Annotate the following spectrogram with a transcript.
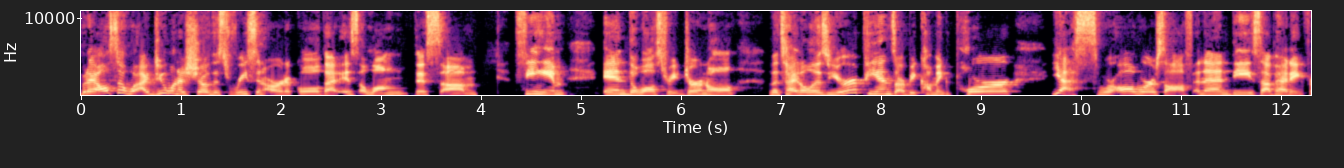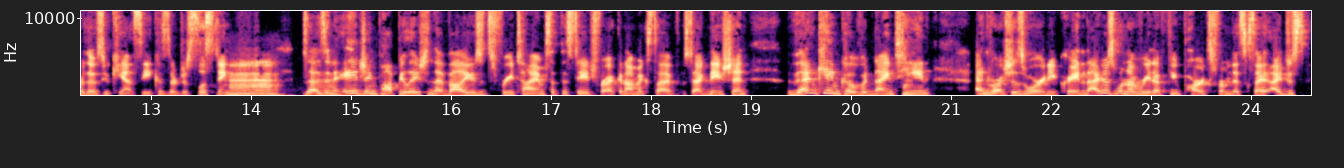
But I also I do want to show this recent article that is along this um, theme in the Wall Street Journal. The title is Europeans are becoming poorer yes, we're all worse off. And then the subheading, for those who can't see because they're just listening, mm-hmm. says mm-hmm. an aging population that values its free time set the stage for economic stagnation. Then came COVID 19 mm-hmm. and Russia's war in Ukraine. And I just want to read a few parts from this because I, I, just,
